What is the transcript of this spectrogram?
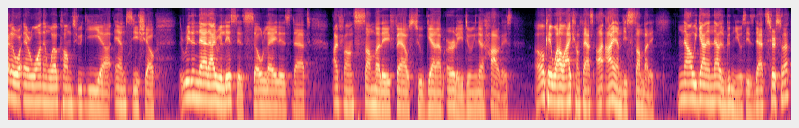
Hello everyone and welcome to the uh, MC show. The reason that I released it so late is that I found somebody fails to get up early during the holidays. Okay, well I confess I, I am this somebody. Now we got another good news is that Tesla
